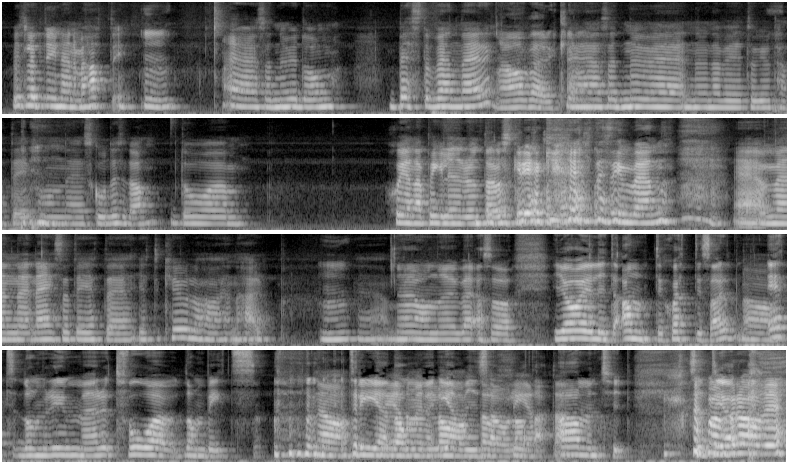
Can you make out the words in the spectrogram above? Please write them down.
Vi släppte in henne med Hatti. Mm. Eh, så att nu är de bästa vänner. Ja, verkligen. Eh, så att nu, eh, nu när vi tog ut Hatti, hon eh, skoddes idag, då um, skenade Piggelin runt där och skrek efter sin vän. Eh, men eh, nej, så det är jätte, jättekul att ha henne här. Mm. Eh, Nej, hon är, alltså, jag är lite anti-shettisar. ja. Ett, de rymmer. Två, de bits. Ja, Tre, de, de är är envisa och och lata. Ja, men typ. Så Vad jag, bra vi är!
